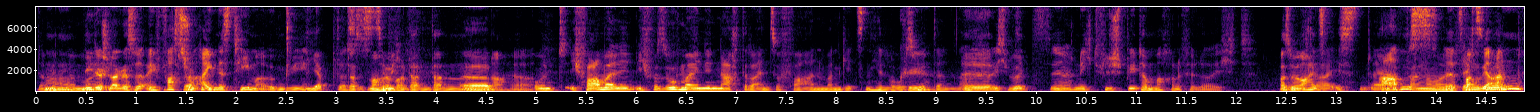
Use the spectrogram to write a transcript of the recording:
Damit wir mhm. mal Niederschlag, das ist eigentlich fast schon ein eigenes Thema irgendwie. Ja, das, das ist machen wir ziemlich, aber dann, dann äh, nachher. Und ich fahre mal, in, ich versuche mal in die Nacht reinzufahren. Wann geht's denn hier los Okay. mit der Nacht? Äh, ich würde ja, nicht viel später machen vielleicht. Also wir machen jetzt ist, naja, abends, fangen wir, mal äh, fangen 16 wir an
